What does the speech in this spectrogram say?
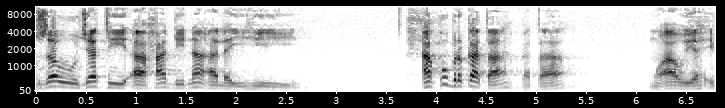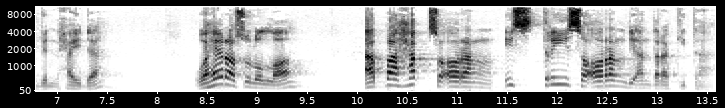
zaujati ahadina alaihi Aku berkata kata Muawiyah ibn Haidah Wahai Rasulullah apa hak seorang istri seorang di antara kita?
